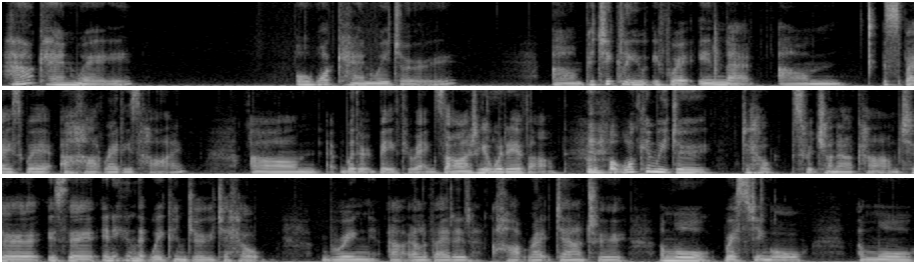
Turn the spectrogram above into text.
how can we, or what can we do, um, particularly if we're in that um, space where our heart rate is high, um, whether it be through anxiety or whatever. but what can we do to help switch on our calm? To is there anything that we can do to help bring our elevated heart rate down to a more resting or a more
